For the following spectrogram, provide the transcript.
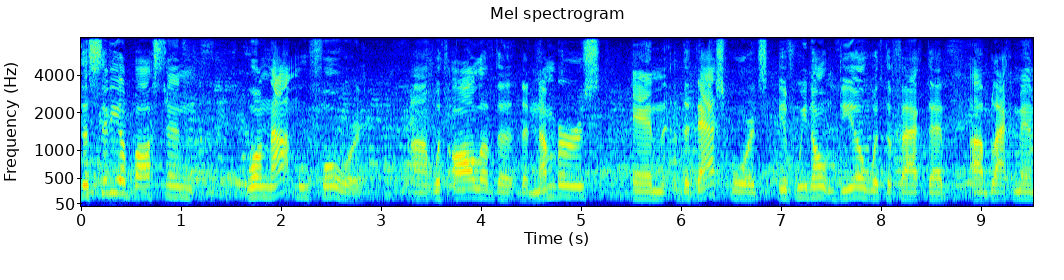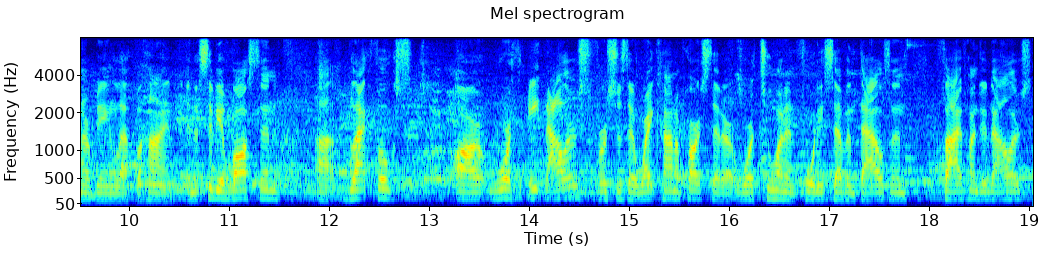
The city of Boston will not move forward uh, with all of the, the numbers and the dashboards if we don't deal with the fact that uh, black men are being left behind. In the city of Boston, uh, black folks are worth $8 versus their white counterparts that are worth $247,500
